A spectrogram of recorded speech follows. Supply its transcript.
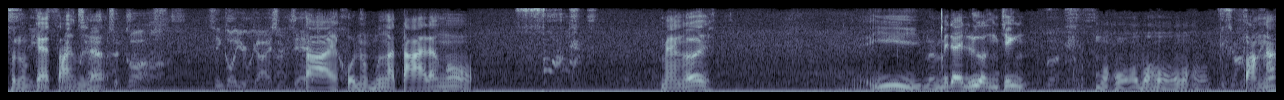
คนของแก Your ตาย friend หมดแล้ว Tab took off. Think all your guys are dead. ตาย คนของมึงอะตายแล้วโง่ แม่งเอ้ยอีมันไม่ได้เรื่องจริงโมโหโมโหโมโห ฟังนะ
